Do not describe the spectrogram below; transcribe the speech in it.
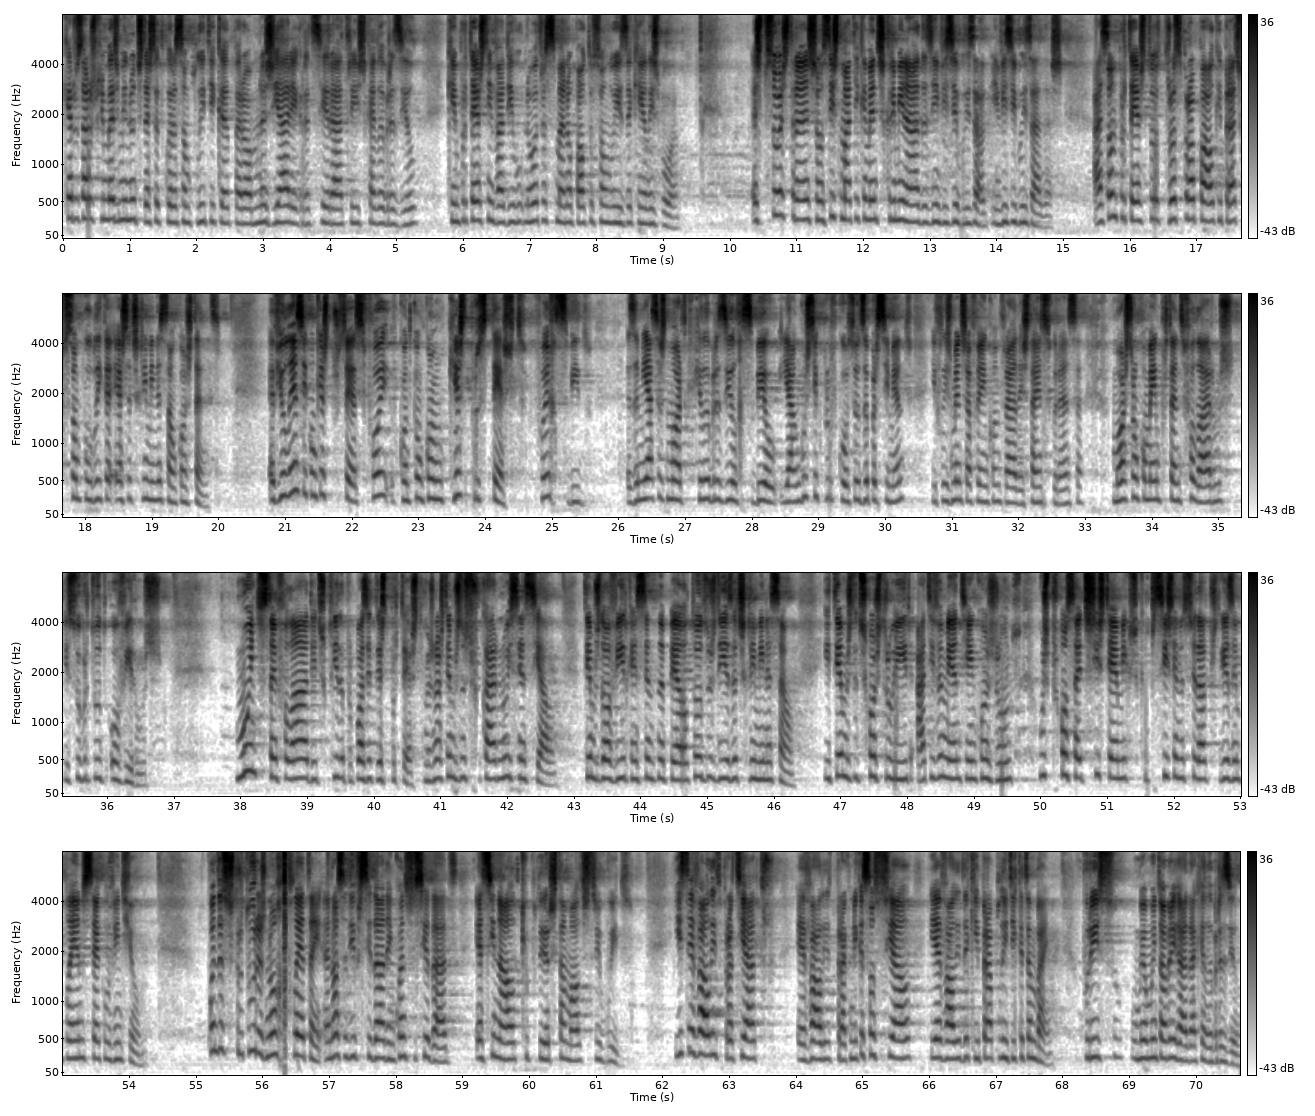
Quero usar os primeiros minutos desta declaração política para homenagear e agradecer à atriz Keila Brasil, que em protesto invadiu na outra semana o palco do São Luís aqui em Lisboa. As pessoas trans são sistematicamente discriminadas e invisibilizadas. A ação de protesto trouxe para o palco e para a discussão pública esta discriminação constante. A violência com que este processo foi, com, com, com que este protesto foi recebido as ameaças de morte que Aquila Brasil recebeu e a angústia que provocou o seu desaparecimento, e felizmente já foi encontrada e está em segurança, mostram como é importante falarmos e, sobretudo, ouvirmos. Muito se tem falado e discutido a propósito deste protesto, mas nós temos de nos focar no essencial. Temos de ouvir quem sente na pele todos os dias a discriminação e temos de desconstruir ativamente e em conjunto os preconceitos sistémicos que persistem na sociedade portuguesa em pleno século XXI. Quando as estruturas não refletem a nossa diversidade enquanto sociedade, é sinal de que o poder está mal distribuído. Isso é válido para o teatro, é válido para a comunicação social e é válido aqui para a política também. Por isso, o meu muito obrigado àquela Brasil.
